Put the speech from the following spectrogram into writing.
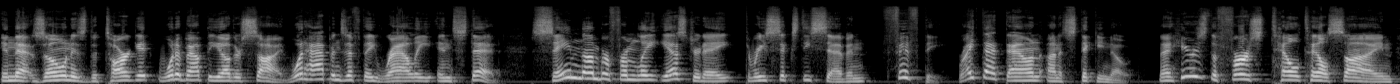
in that zone is the target. What about the other side? What happens if they rally instead? Same number from late yesterday, 367.50. Write that down on a sticky note. Now here's the first telltale sign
